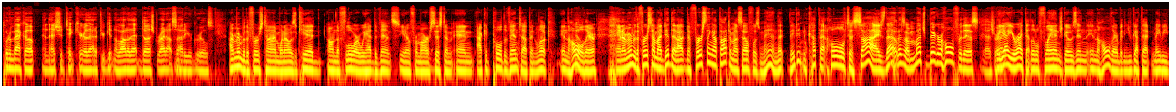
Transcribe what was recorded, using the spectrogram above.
put them back up, and that should take care of that if you're getting a lot of that dust right outside Mm. of your grills. I remember the first time when I was a kid on the floor, we had the vents, you know, from our system, and I could pull the vent up and look in the hole there. And I remember the first time I did that, I, the first thing I thought to myself was, "Man, that they didn't cut that hole to size. That Yep. that's a much bigger hole for this." That's right. But yeah, you're right. That little flange goes in in the hole there, but then you've got that maybe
